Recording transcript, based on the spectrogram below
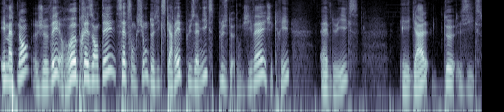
Et maintenant, je vais représenter cette fonction 2x carré plus mx plus 2. Donc j'y vais, j'écris f de x égale 2x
